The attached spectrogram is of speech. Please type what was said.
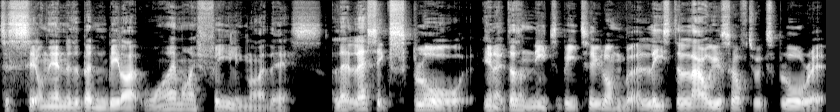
to sit on the end of the bed and be like, why am I feeling like this? Let, us explore. You know, it doesn't need to be too long, but at least allow yourself to explore it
